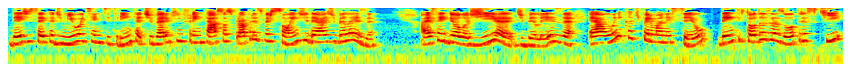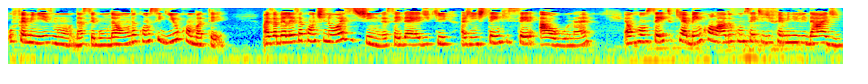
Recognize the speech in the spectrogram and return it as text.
desde cerca de 1830, tiveram que enfrentar suas próprias versões de ideais de beleza. Essa ideologia de beleza é a única que permaneceu dentre todas as outras que o feminismo da segunda onda conseguiu combater. Mas a beleza continuou existindo, essa ideia de que a gente tem que ser algo, né? É um conceito que é bem colado ao conceito de feminilidade,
